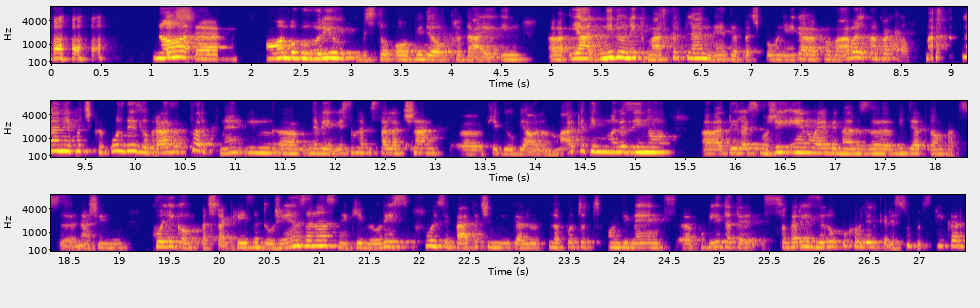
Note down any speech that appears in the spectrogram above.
no, uh, on bo govoril v bistvu o video prodaji. In, uh, ja, ni bil nek masterplan, ne, da pač bo njega povabil, ampak masterplan je pač kako zdaj izobraziti trg. Ne. In, uh, ne vem, jaz sem napisala članek, uh, ki je bil objavljen v marketing magazinu. Uh, delali smo že en webinar z Vidjatom, pač s našim kolegom, pač tak, ki je zadolžen za nas, ne, ki je bil res ful simpatičen in ga lahko tudi on demand uh, pogledate. So ga res zelo pohvalili, ker je super speaker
